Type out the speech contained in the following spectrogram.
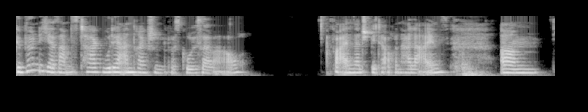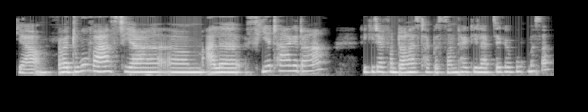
gewöhnlicher Samstag, wo der Andrang schon etwas größer war auch. Vor allem dann später auch in Halle 1. Ähm, ja, aber du warst ja ähm, alle vier Tage da. Die geht ja von Donnerstag bis Sonntag, die Leipziger Buchmesse.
